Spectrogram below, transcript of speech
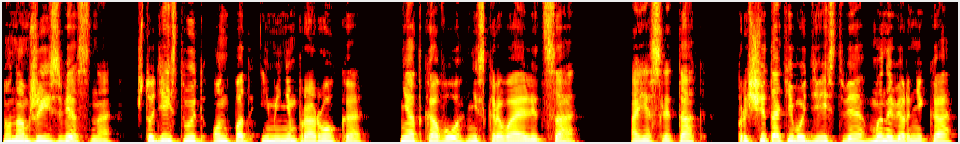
Но нам же известно, что действует он под именем пророка, ни от кого не скрывая лица. А если так, просчитать его действия мы наверняка...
